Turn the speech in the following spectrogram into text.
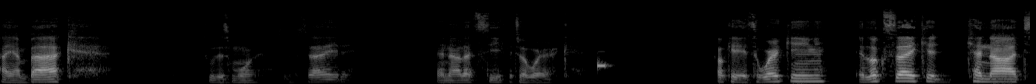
I am back. Let's move this more to the side. And now let's see if it'll work. Okay, it's working. It looks like it cannot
